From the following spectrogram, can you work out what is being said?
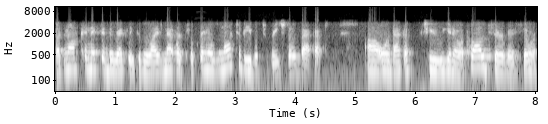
but not connected directly to the live network for criminals not to be able to reach those backups uh, or back up to you know a cloud service or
